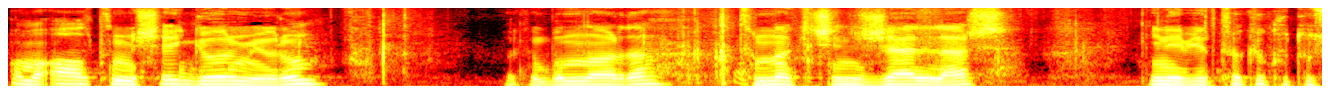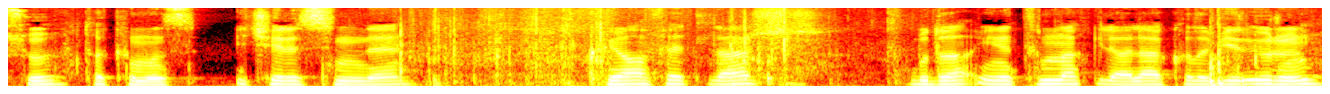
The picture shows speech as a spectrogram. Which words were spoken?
ama altın bir şey görmüyorum. Bakın bunlar da tırnak için jeller. Yine bir takı kutusu. Takımız içerisinde kıyafetler. Bu da yine tırnak ile alakalı bir ürün.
